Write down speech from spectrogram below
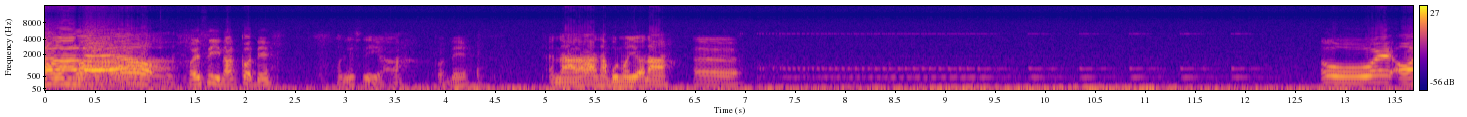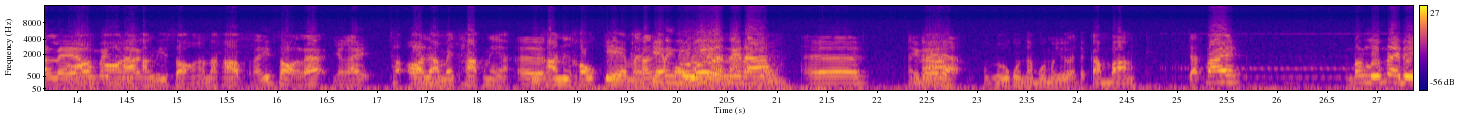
แอนนามามา แล้วคนที่สี่น็อตกดดิคนที่สี่เหรอกดดิแอนนาแล้วกันทำบุญมาเยอะนะเออโอ้ยออนแล้วออนไม่ออนทักครั้งที่สองแล้วนะครับครั้งที่สองแล้วยังไงถ้าออออน นแล้วไม่ทักเนี่ยเอออี อีกครั้งหนึ่งเขาเกมอีมันครั้งเกมหนึ่งโอรู้เวอเรื่ร์องเลนะยครันะบผมเออแอนยังไงนาเนี่ยผมรู้คุณทำบุญมาเยอะแต่กำบังจัดไป ต้องลุ้นหน่อยดิ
